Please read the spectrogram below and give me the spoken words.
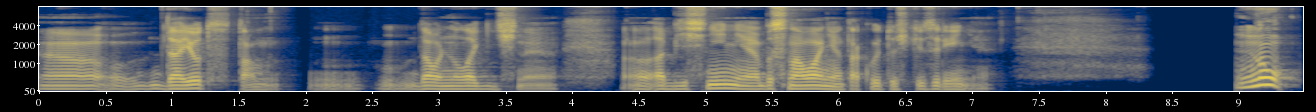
а, дает там довольно логичное а, объяснение, обоснование такой точки зрения. Ну,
